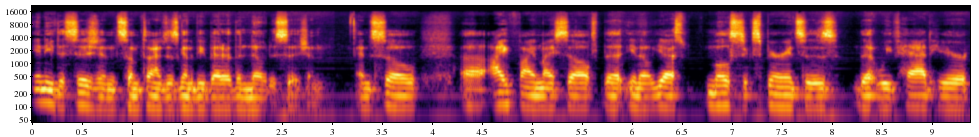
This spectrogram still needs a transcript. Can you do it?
any decision sometimes is going to be better than no decision. And so uh, I find myself that, you know, yes, most experiences that we've had here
